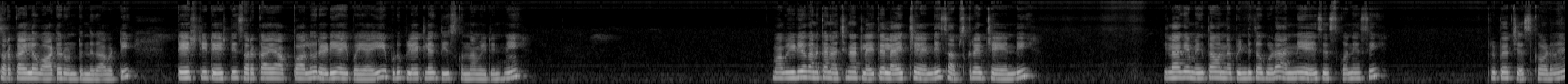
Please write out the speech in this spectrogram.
సొరకాయలో వాటర్ ఉంటుంది కాబట్టి టేస్టీ టేస్టీ సొరకాయ అప్పాలు రెడీ అయిపోయాయి. ఇప్పుడు ప్లేట్లోకి తీసుకుందాం వీటిని. మా వీడియో కనుక నచ్చినట్లయితే లైక్ చేయండి సబ్స్క్రైబ్ చేయండి. ఇలాగే మిగతా ఉన్న పిండితో కూడా అన్నీ వేసేసుకొనేసి ప్రిపేర్ చేసుకోవడమే.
